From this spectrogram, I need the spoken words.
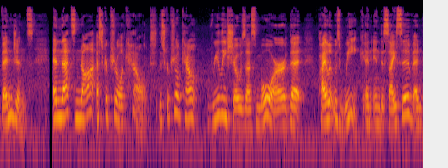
vengeance. And that's not a scriptural account. The scriptural account really shows us more that Pilate was weak and indecisive and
